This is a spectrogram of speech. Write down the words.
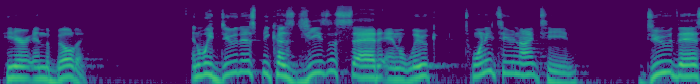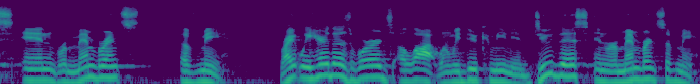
here in the building. And we do this because Jesus said in Luke 22 19, Do this in remembrance of me. Right? We hear those words a lot when we do communion. Do this in remembrance of me.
